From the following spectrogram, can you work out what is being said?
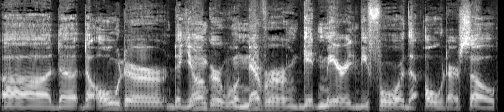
Uh, the the older, the younger will never get married before the older. So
